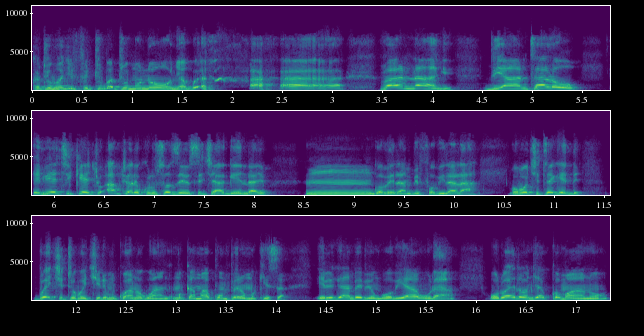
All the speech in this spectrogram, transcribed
kati omanyi ffe tuba tumunoonya gwe bannange byantalo ebyekika ekyo actually ku lusozi eyo sikyagendayo ngobera mu bifo birala. Oba okitegedde bwe kito bwe kiri mukwano gwange. Mukama akumpera omukisa. Ebigambo ebyo ng'obyawula. Olwaliro nja kukoma wano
